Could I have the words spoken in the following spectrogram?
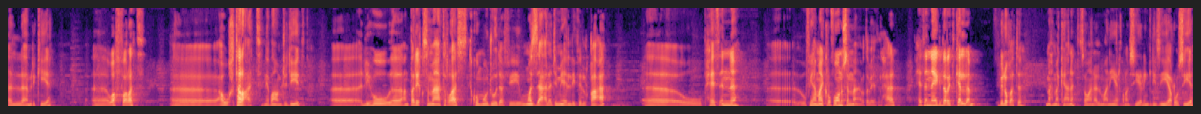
الأمريكية آه، وفرت أو اخترعت نظام جديد آه، اللي هو آه، عن طريق سماعات الرأس تكون موجودة في وموزعه على جميع اللي في القاعة آه، وبحيث إنه آه، وفيها ميكروفون وسماعة بطبيعة الحال بحيث إنه يقدر يتكلم بلغته مهما كانت سواء الالمانيه الفرنسية الإنجليزية الروسية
